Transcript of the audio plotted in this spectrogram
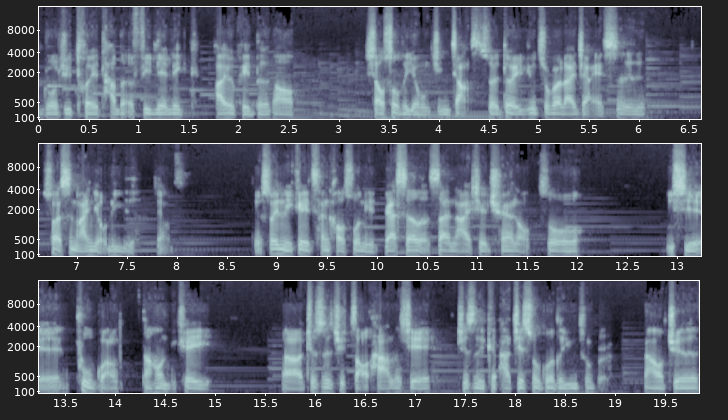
如果去推他的 affiliate link，他又可以得到销售的佣金这样子，所以对 YouTuber 来讲也是算是蛮有利的这样子。对，所以你可以参考说你 best seller 在哪一些 channel 做一些曝光，然后你可以。呃，就是去找他那些，就是跟他接触过的 YouTuber，然后觉得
